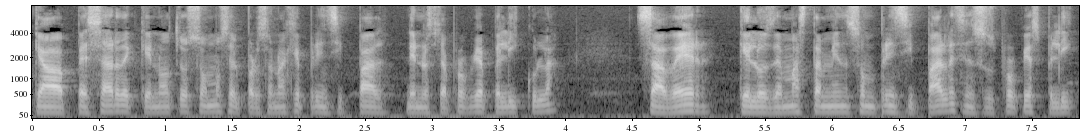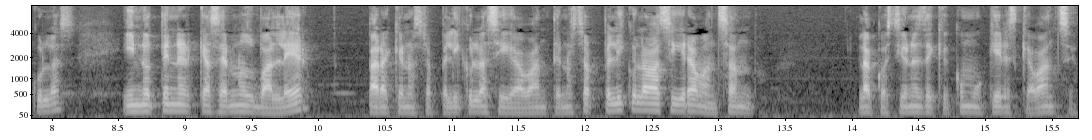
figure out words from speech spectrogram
que a pesar de que nosotros somos el personaje principal de nuestra propia película, saber que los demás también son principales en sus propias películas y no tener que hacernos valer para que nuestra película siga avante. Nuestra película va a seguir avanzando. La cuestión es de que cómo quieres que avance.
